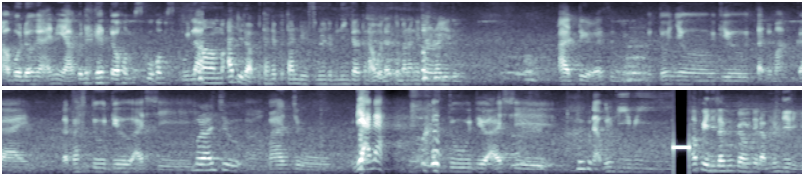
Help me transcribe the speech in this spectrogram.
Tak bodoh kan ni, aku dah kata homeschool, homeschool lah. Um, ada tak petanda-petanda sebelum dia meninggalkan awak dalam kemalangan jalan raya tu? Ada rasanya. Contohnya dia tak ada makan. Lepas tu dia asyik Merajuk. uh, maju. Diam dah! Lepas tu dia asyik nak berdiri. Apa yang dilakukan untuk nak bunuh diri?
